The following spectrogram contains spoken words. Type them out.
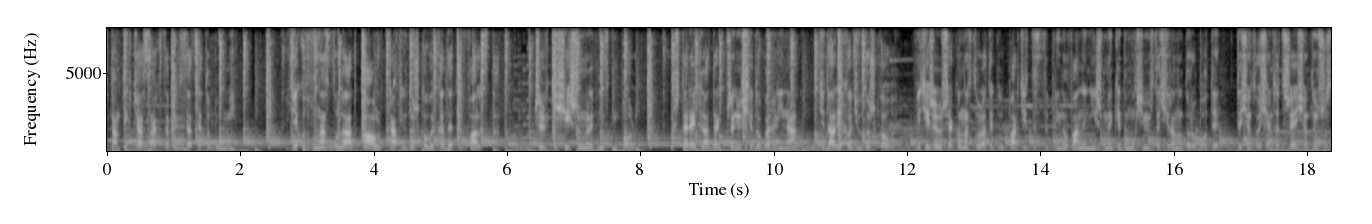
W tamtych czasach stabilizacja to był mit. W wieku 12 lat Paul trafił do szkoły kadetów Wallstadt, czyli dzisiejszym Legnickim Polu. Po czterech latach przeniósł się do Berlina, gdzie dalej chodził do szkoły. Wiecie, że już jako nastolatek był bardziej zdyscyplinowany niż my, kiedy musimy wstać rano do roboty? W 1866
